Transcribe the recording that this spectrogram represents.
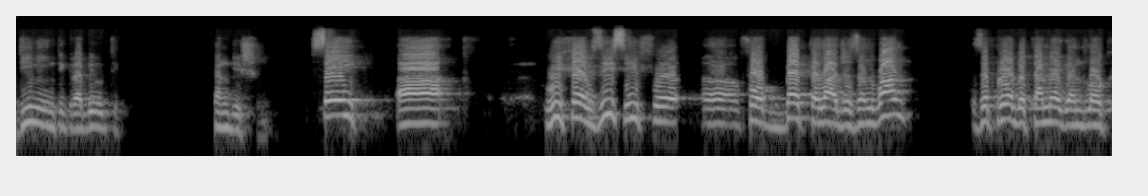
Dini integrability condition. Say uh, we have this if uh, uh, for beta larger than one, the product omega and log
